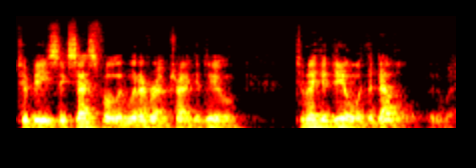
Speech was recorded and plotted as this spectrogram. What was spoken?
to be successful in whatever I'm trying to do, to make a deal with the devil, in a way.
